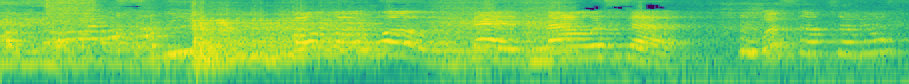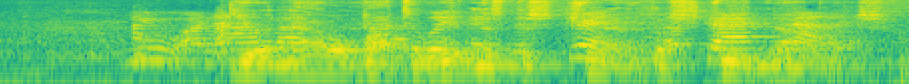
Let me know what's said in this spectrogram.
Whoa, whoa, whoa. That is not what's up. What's up, Tucker? You are now, you are about, now about to witness, witness the strength of street knowledge. knowledge.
